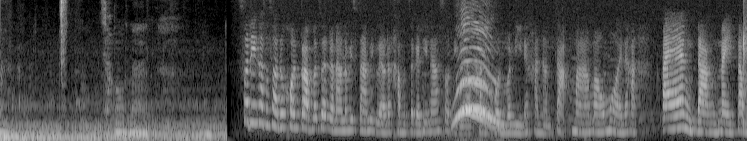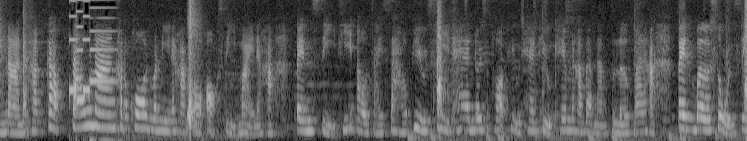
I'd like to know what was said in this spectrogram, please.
มากแบบชอบมากสวัสดีค่ะสาวๆทุกคนกลับมาเจอกับน้ำน้ำมิสน้ำอีกแล้วนะคะมาเจอกันที่หน้าสดอีกแล้วค่ะทุกคนวันนี้นะคะ น้ำจะมาเมาส์มอยนะคะ แป้งดังในตำนานนะคะ กับเจ้านางค่ะทุกคนวันนี้นะคะเขาออกสีใหม่นะคะ เป็นสีที่เอาใจสาวผิวสีแทน โดยเฉพาะผิวแทนผิวเข้มนะคะ แบบน้ำคือเลิฟมากนะคะ เป็นเบอร์ศูนย์สี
